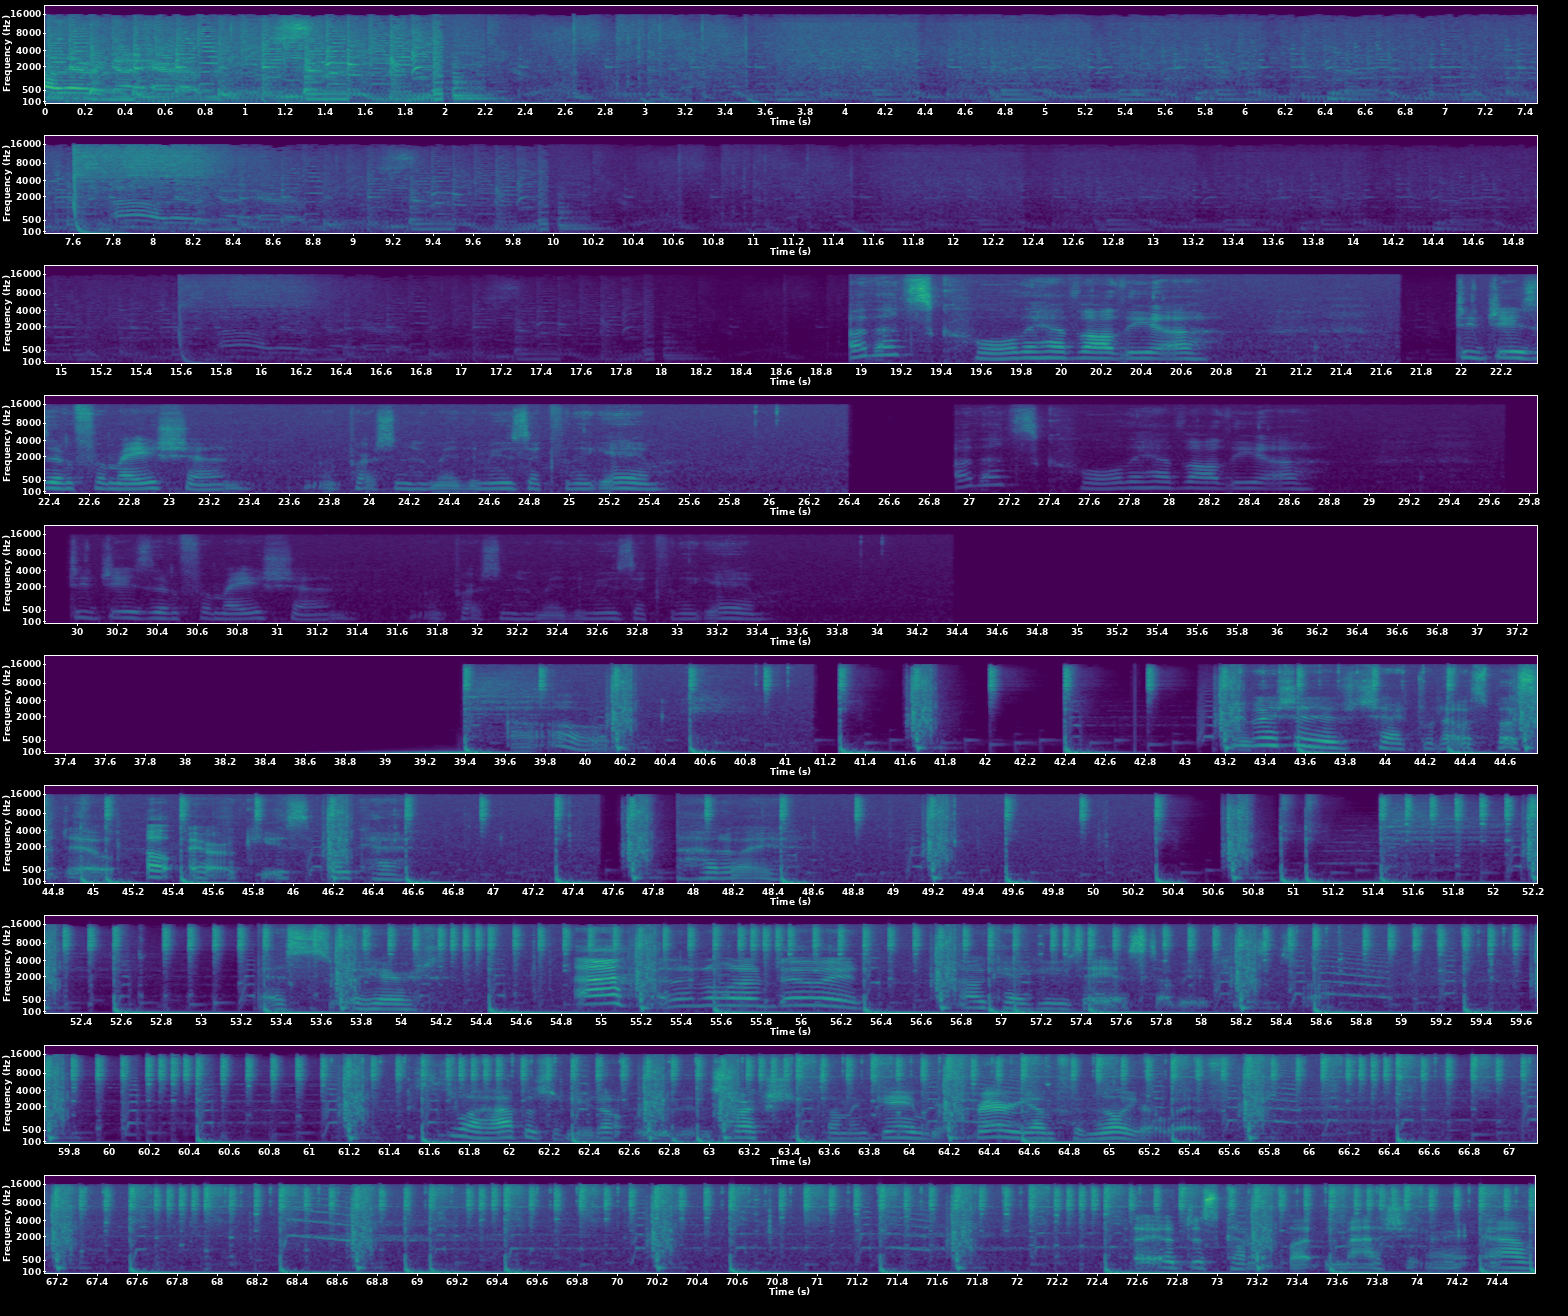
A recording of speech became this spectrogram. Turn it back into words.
Oh, there we go, arrow keys. Oh, there we go, arrow keys. Oh. Oh, that's cool. They have all the uh, DJ's information. The person who made the music for the game. Oh, that's cool. They have all the uh, DJ's information. The person who made the music for the game. Oh. Maybe I should have checked what I was supposed to do. Oh, arrow keys. Okay. How do I... Yes, weird. Ah, I don't know what I'm doing. Okay, I can use ASW keys as well. Is what happens when you don't read the instructions on a game you're very unfamiliar with. I'm just kind of button mashing right now.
